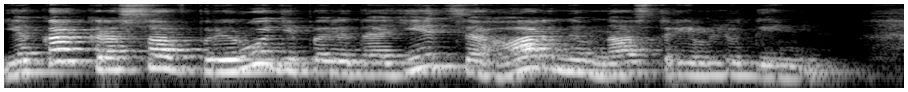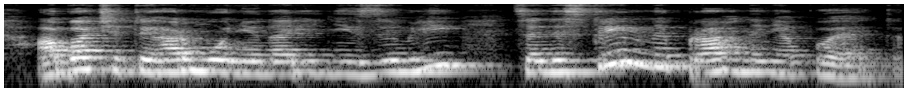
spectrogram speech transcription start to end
Яка краса в природі передається гарним настроєм людині? А бачити гармонію на рідній землі це нестримне прагнення поета.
